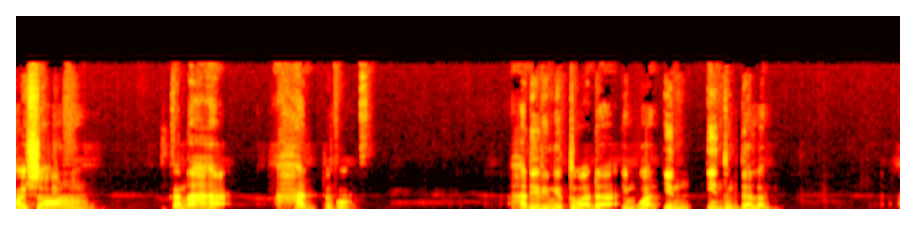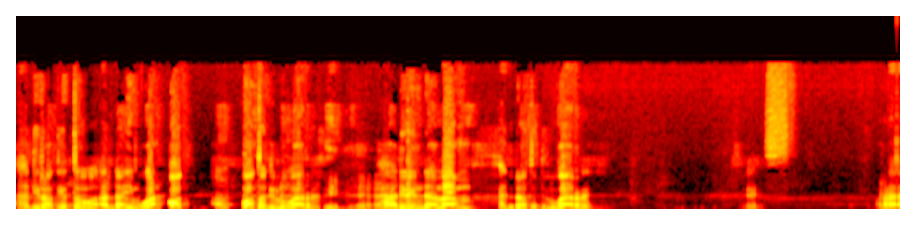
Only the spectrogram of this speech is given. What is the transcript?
Kok iso? Karena had, apa? Hadirin itu ada imbuhan in, in itu di dalam. Hadirat itu ada imbuhan out, out itu di luar. Hadirin dalam, hadirat itu di luar. Yes. Ora-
